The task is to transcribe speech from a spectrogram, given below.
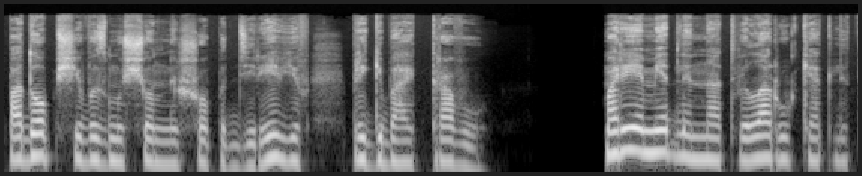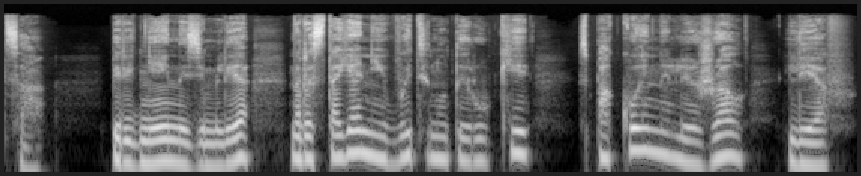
под общий возмущенный шепот деревьев пригибает траву. Мария медленно отвела руки от лица. Перед ней на земле, на расстоянии вытянутой руки, спокойно лежал лев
